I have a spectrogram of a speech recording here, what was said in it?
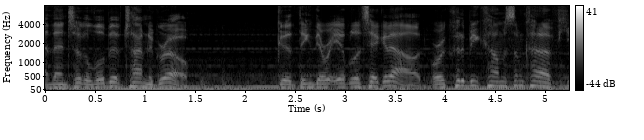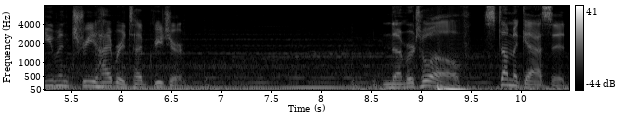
and then took a little bit of time to grow. Good thing they were able to take it out, or it could have become some kind of human tree hybrid type creature. Number 12. Stomach acid.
